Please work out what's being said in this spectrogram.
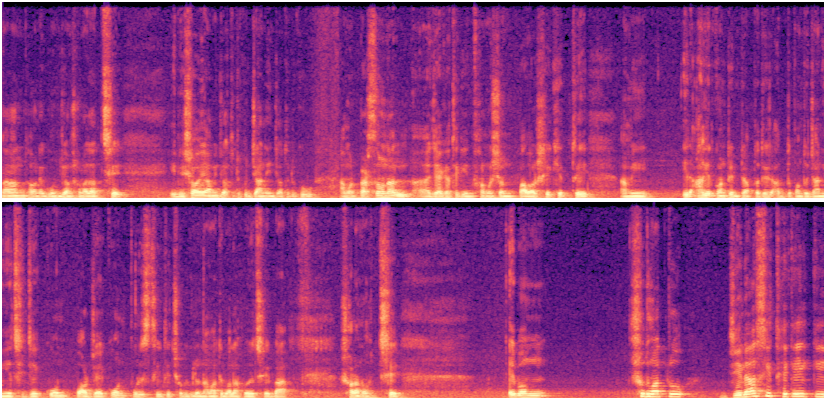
নানান ধরনের গুঞ্জন শোনা যাচ্ছে। এ বিষয়ে আমি যতটুকু জানি, যতটুকু আমার পার্সোনাল জায়গা থেকে ইনফরমেশন পাওয়ার সেক্ষেত্রে আমি এর আগের কন্টেন্টটা আপনাদের আদ্যপান্ত জানিয়েছি যে কোন পর্যায়ে কোন পরিস্থিতিতে ছবিগুলো নামাতে বলা হয়েছে বা সরানো হচ্ছে। এবং শুধুমাত্র জেলাসি থেকেই কি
